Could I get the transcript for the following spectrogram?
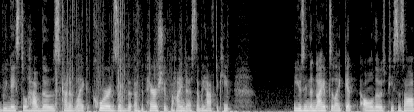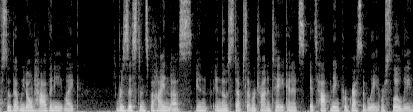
we may still have those kind of like cords of the of the parachute behind us that we have to keep using the knife to like get all those pieces off so that we don't have any like resistance behind us in in those steps that we're trying to take and it's it's happening progressively or slowly.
